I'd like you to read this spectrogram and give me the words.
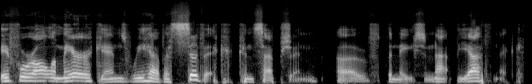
if we're all Americans, we have a civic conception of the nation, not the ethnic.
